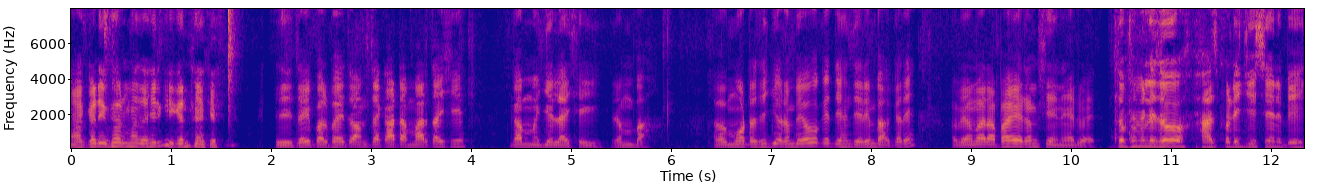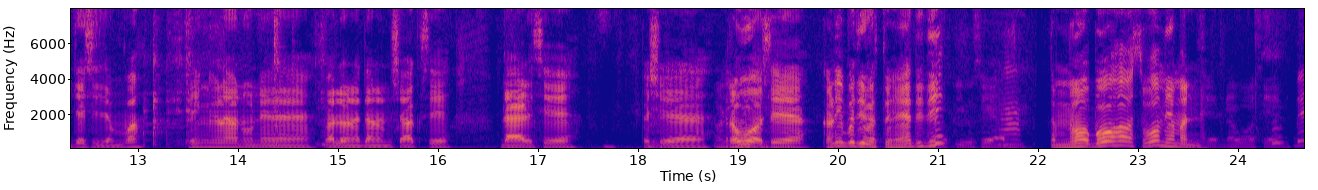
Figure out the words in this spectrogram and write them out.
હા ઘડી ઘરમાં તો હિરકી કરી નાખે. એ જયપાલભાઈ તો આમ ત્યાં કાંટા મારતા છે. ગામમાં ગયેલા છે એ રમવા હવે મોટો થઈ ગયો રંબે એવો કે તે રંબા કરે. હવે અમારા ભાઈ રમશે ને હેરવાર. તો ફેમિલી જો હાથ પડી ગઈ છે ને બેસી જશે જમવા. રીંગણાનું ને વાલોના દાણાનું શાક છે દાળ છે પછી રવો છે ઘણી બધી વસ્તુ હે દીદી? તમે બહુ હસ હો? મહેમાન ને બે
